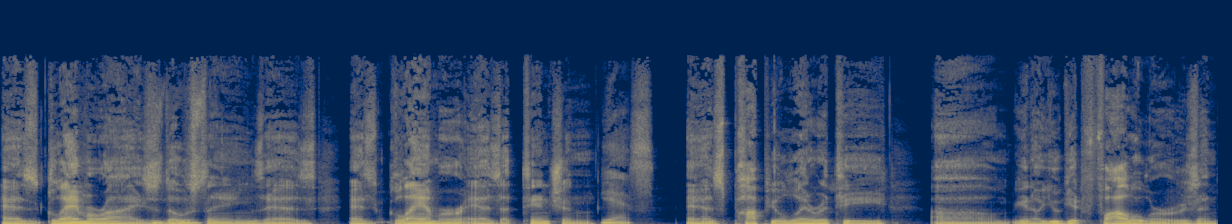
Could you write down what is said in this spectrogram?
has glamorized those things as as glamour, as attention, yes, as popularity. Um, you know, you get followers, and,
